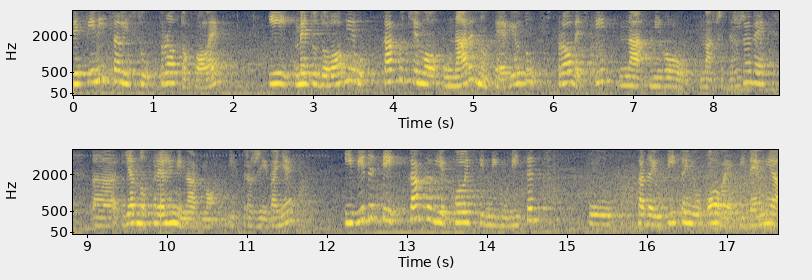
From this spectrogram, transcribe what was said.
Definisali su protokole i metodologiju kako ćemo u narednom periodu sprovesti na nivou naše države e, jedno preliminarno istraživanje i videti kakav je kolektivni imunitet u, kada je u pitanju ova epidemija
